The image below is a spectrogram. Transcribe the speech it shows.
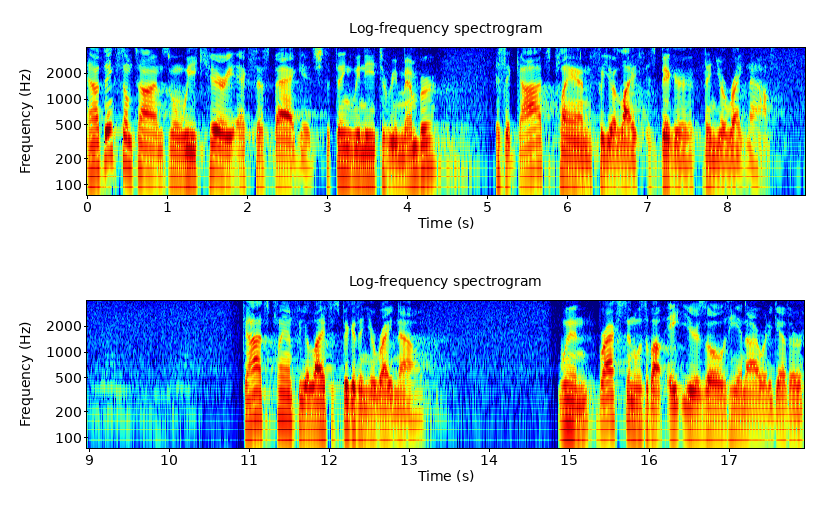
And I think sometimes when we carry excess baggage, the thing we need to remember is that God's plan for your life is bigger than your right now. God's plan for your life is bigger than your right now. When Braxton was about eight years old, he and I were together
